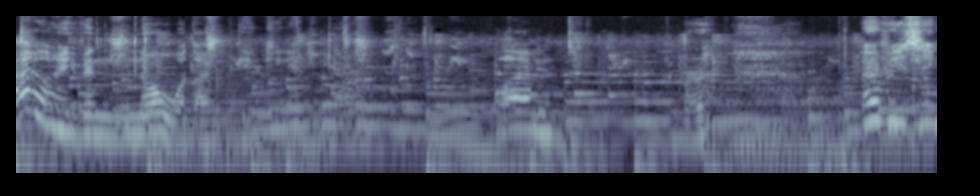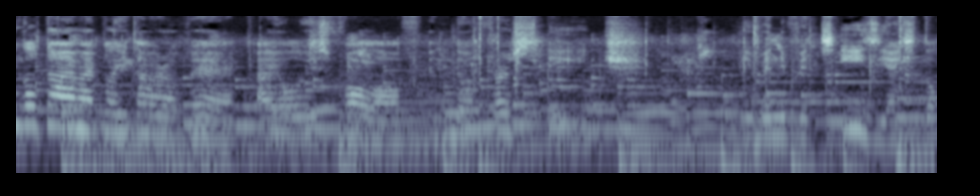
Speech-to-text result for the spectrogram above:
I don't even know what I'm thinking anymore. Well, I'm bruh. Every single time I play Tower of Heck, I always fall off in the first stage. Even if it's easy, I still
